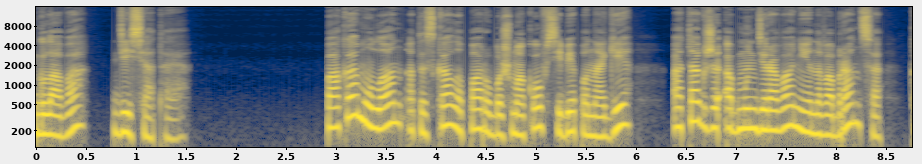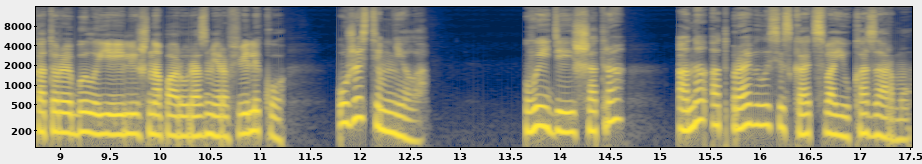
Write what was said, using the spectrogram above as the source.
Глава десятая. Пока Мулан отыскала пару башмаков себе по ноге, а также обмундирование новобранца, которое было ей лишь на пару размеров велико, уже стемнело. Выйдя из шатра, она отправилась искать свою казарму.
